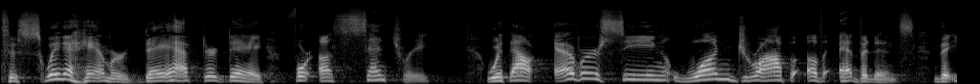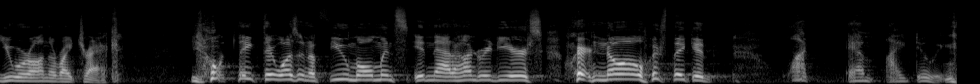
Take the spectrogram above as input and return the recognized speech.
to swing a hammer day after day for a century without ever seeing one drop of evidence that you were on the right track? You don't think there wasn't a few moments in that hundred years where Noah was thinking, What am I doing?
